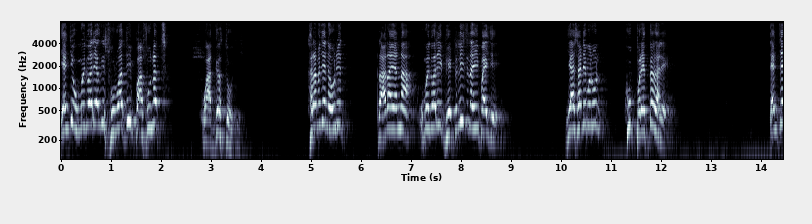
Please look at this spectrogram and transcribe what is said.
यांची उमेदवारी अगदी सुरुवातीपासूनच वादग्रस्त होती. खरं म्हणजे नवनीत राणा यांना उमेदवारी भेटलीच नाही पाहिजे. यासाठी म्हणून खूप प्रयत्न झाले. त्यांचे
